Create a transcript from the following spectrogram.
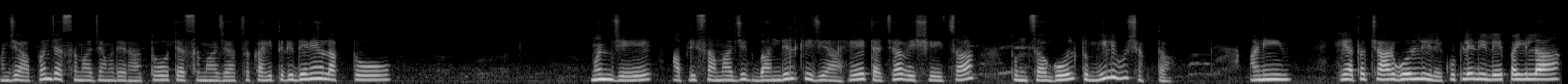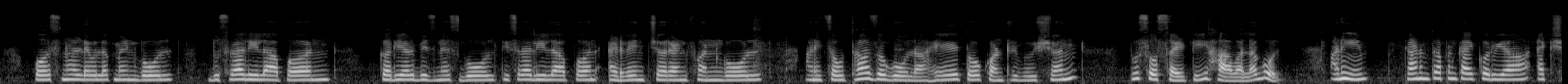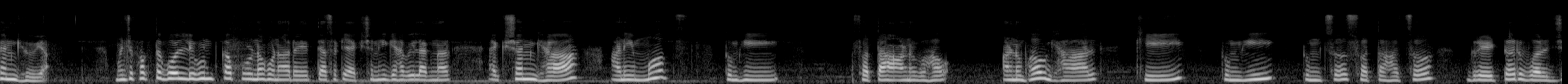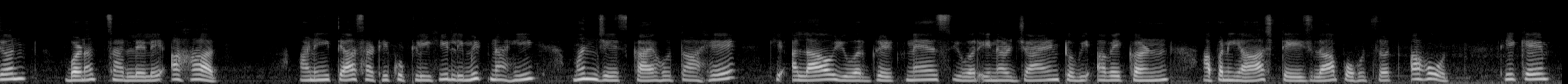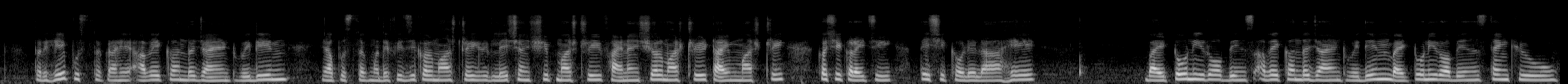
म्हणजे आपण ज्या समाजामध्ये राहतो त्या समाजाचं काहीतरी देणे लागतो. म्हणजे आपली सामाजिक बांधिलकी जी आहे त्याच्याविषयीचा तुमचा गोल तुम्ही लिहू शकता. आणि हे आता चार गोल लिहिले. कुठले लिहिले? पहिला पर्सनल डेव्हलपमेंट गोल दुसरा लिहिला आपण करिअर बिझनेस गोल तिसरा लिहिला आपण ॲडव्हेंचर अँड फन गोल आणि चौथा जो गोल आहे तो कॉन्ट्रीब्युशन टू सोसायटी हा वाला गोल आणि त्यानंतर आपण काय करूया? ॲक्शन घेऊया. म्हणजे फक्त गोल लिहून का पूर्ण होणार आहे? त्यासाठी ॲक्शनही घ्यावी लागणार. ॲक्शन घ्या आणि मग तुम्ही स्वतः अनुभव अनुभव घ्याल की तुम्ही तुमचं स्वतःचं ग्रेटर व्हर्जन बनत चाललेले आहात. आणि त्यासाठी कुठलीही लिमिट नाही. म्हणजेच काय होतं आहे की allow your greatness your inner giant to be awaken आपण या स्टेजला पोहोचत आहोत. ठीक आहे. तर हे पुस्तक आहे अवेकन द जायंट विदिन या पुस्तकमध्ये physical mastery relationship mastery financial mastery time mastery कशी करायची ते शिकवलेलं आहे. By Tony Robbins awaken the giant within by Tony Robbins thank you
